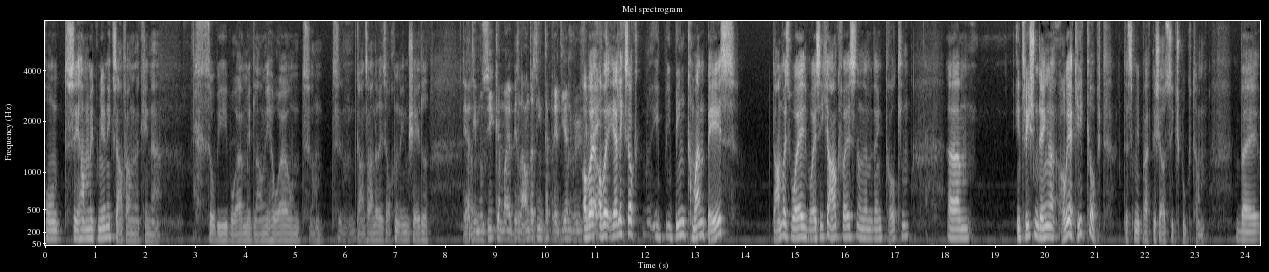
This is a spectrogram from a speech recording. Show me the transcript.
Und sie haben mit mir nichts anfangen können. So wie ich war, mit langen Haaren und, und ganz andere Sachen im Schädel. Der die Musik einmal ein bisschen anders interpretieren will. Aber, aber ehrlich gesagt, ich, ich bin kein Bass. Damals war ich, war ich sicher angefressen und habe mir gedacht, Trotteln. Ähm, inzwischen denke ich, habe ich einen Klick gehabt, dass sie mich praktisch ausgespuckt haben. Weil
